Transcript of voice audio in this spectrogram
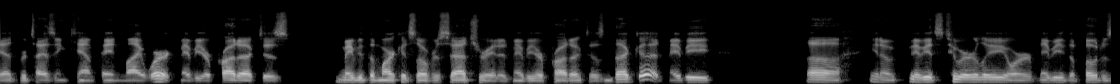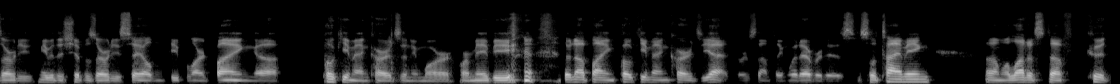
advertising campaign might work. Maybe your product is, maybe the market's oversaturated. Maybe your product isn't that good. Maybe, uh, you know, maybe it's too early, or maybe the boat is already, maybe the ship has already sailed and people aren't buying. Uh, Pokemon cards anymore, or maybe they're not buying Pokemon cards yet, or something, whatever it is. So timing, um, a lot of stuff could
